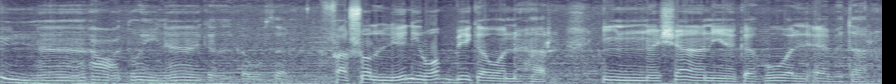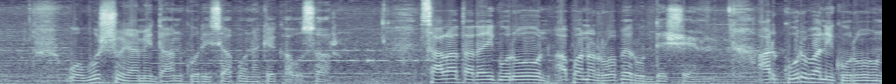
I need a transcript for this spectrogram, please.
إنا أعطيناك الكوثر فصل لربك وانهر إن شانيك هو الأبتر অবশ্যই আমি দান করেছি আপনাকে কাউসার সালাত আদায় করুন আপনার রবের উদ্দেশ্যে আর কোরবানি করুন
